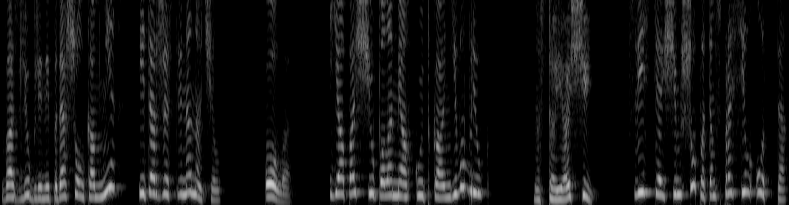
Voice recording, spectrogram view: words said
Возлюбленный подошел ко мне и торжественно начал. «Ола!» Я пощупала мягкую ткань его брюк. «Настоящий?» Свистящим шепотом спросил Отто.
